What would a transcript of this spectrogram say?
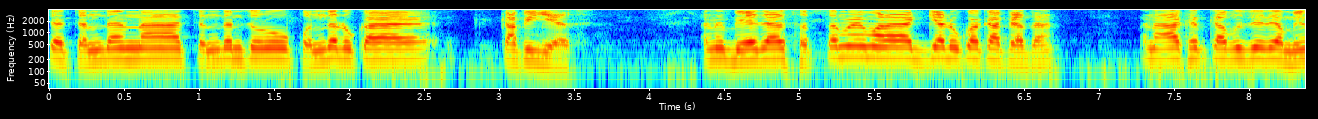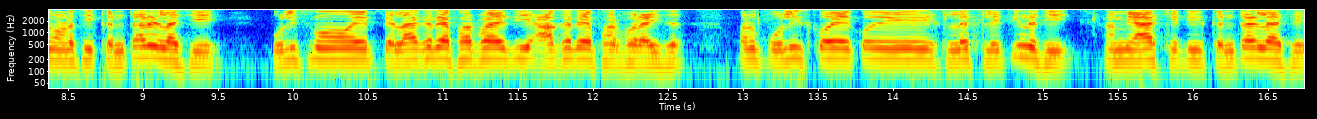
ચંદનના ચંદન ચોરો પંદર રૂપિયા કાપી ગયા છે. અને બે હજાર સત્તરમાં મારા અગિયાર ડોકા કાપ્યા હતા. અને આ વખત કાપ્યું છે અમે ઓણાથી કંટાળેલા છીએ. પોલીસમાં એ પહેલાં વખતે એફઆર ફરાઈ હતી, આ વખતે એફઆર ફરાઈ છે. પણ પોલીસ કોઈ કોઈ લક્ષ લેતી નથી. અમે આ ખેતી કંટાળેલા છે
